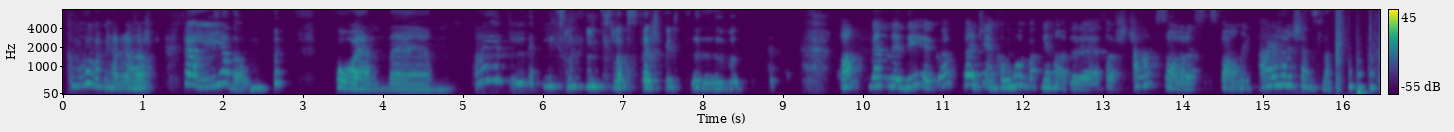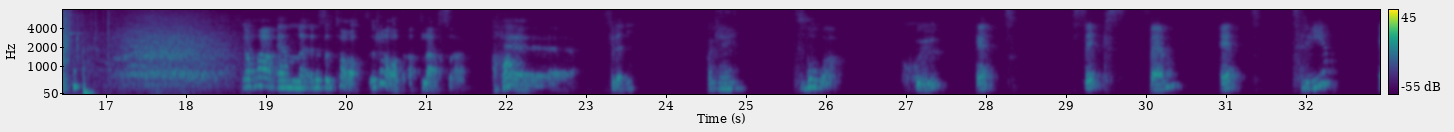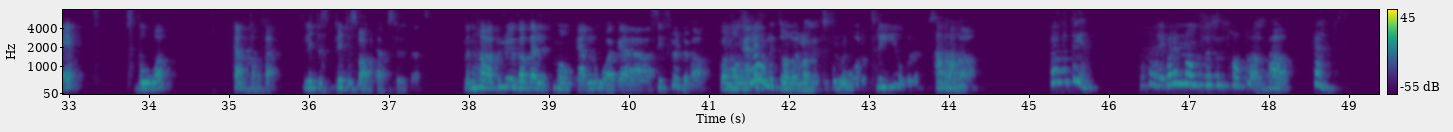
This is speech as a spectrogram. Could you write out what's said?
kom ihåg vart ni hörde det här Ja. först, följa dem på en, eh, ja, ett, ett livs, livsloppsperspektiv. ja, men det är ja, verkligen. Kom ihåg vart ni hörde det först. Ja. Saras spaning. Ja, jag har en känsla. Jag har en resultatrad att läsa Aha, eh, för dig. okej. Två, sju, ett, sex, fem, ett, tre, ett, två, femton, fem. Lite, lite svagt här på slutet. Men hörde du vad väldigt många låga siffror det var? Vad många ettor, tvåor och treor som det här var. Vad var det? Det här är Var det någons resultatrad? ja, Vems?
